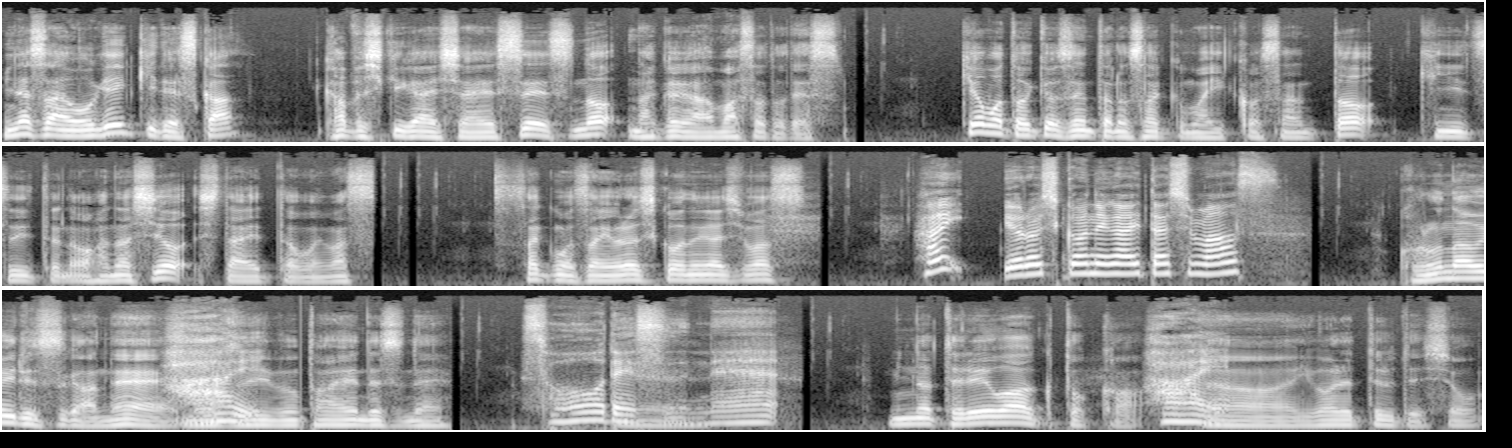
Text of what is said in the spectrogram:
皆さんお元気ですか？株式会社 SS の中川雅人です。今日も東京センターの佐久間一子さんと気についてのお話をしたいと思います。佐久間さんよろしくお願いします。はい、よろしくお願いいたします。コロナウイルスがね、はい。もう随分大変ですね。そうですね。みんなテレワークとか、はい。あー言われてるでしょ。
